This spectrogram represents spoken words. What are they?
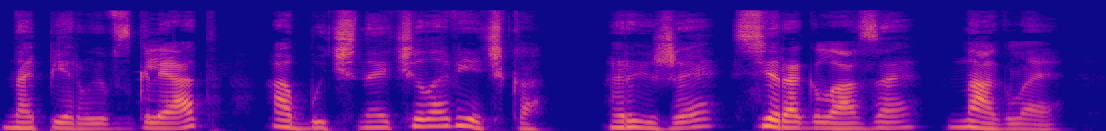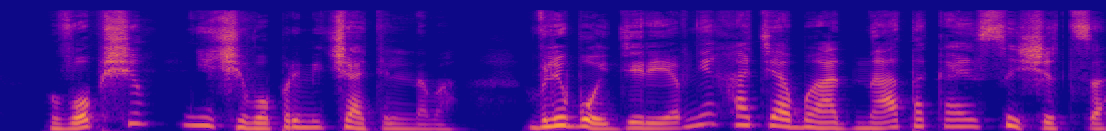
На первый взгляд, обычная человечка. Рыжая, сероглазая, наглая. В общем, ничего примечательного. В любой деревне хотя бы одна такая сыщется,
